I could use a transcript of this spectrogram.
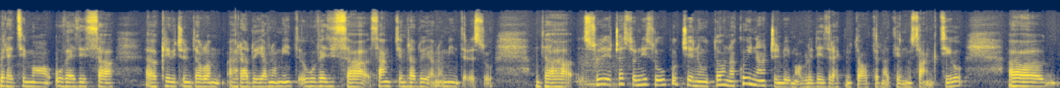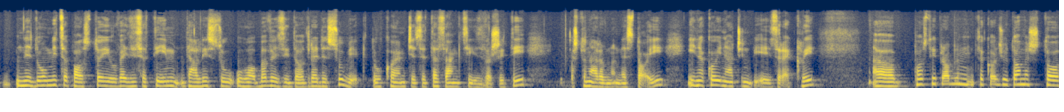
recimo u vezi sa e, krivičnim delom radu javnom u vezi sa sankcijom radu javnom interesu, da sudije često nisu upućene u to na koji način bi mogli da izreknu alternativnu sankciju, Nedumica postoji u vezi sa tim da li su u obavezi da odrede subjekt u kojem će se ta sankcija izvršiti, što naravno ne stoji, i na koji način bi je izrekli. Postoji problem također u tome što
